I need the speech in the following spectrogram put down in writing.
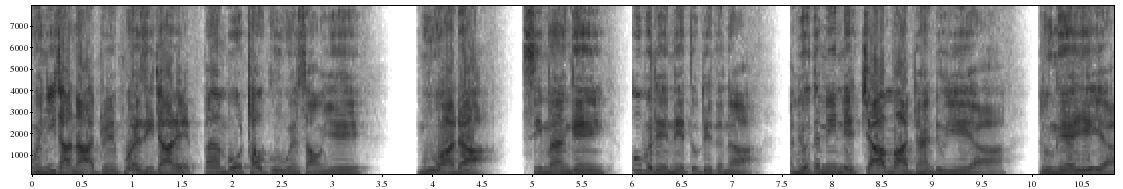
ဝန်ကြီးဌာနအတွင်ဖွဲ့စည်းထားတဲ့ပံ့ပိုးထောက်ကူဝန်ဆောင်ရေးမူဝါဒစီမံကိန်းဥပဒေနှင့်သုတေသနအမျိုးသမီးနှင့်ကြားမဒန်းတူရေးရာလူငယ်ရေးရာ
